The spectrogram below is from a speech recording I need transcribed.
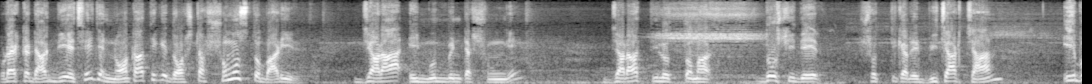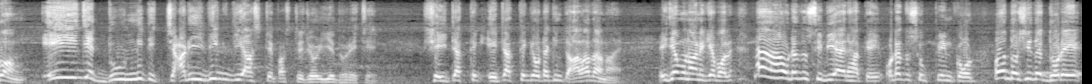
ওরা একটা ডাক দিয়েছে যে নটা থেকে দশটা সমস্ত বাড়ির যারা এই মুভমেন্টটার সঙ্গে, যারা তিলোত্তমার দোষীদের সত্যিকারের বিচার চান এবং এই যে দুর্নীতি চারিদিক দিয়ে আস্তে পাস্তে জড়িয়ে ধরেছে, সেইটার থেকে, এটার থেকে ওটা কিন্তু আলাদা নয়। এই যেমন অনেকে বলে, না, ওটা তো সিবিআইয়ের হাতে, ওটা তো সুপ্রিম কোর্ট, ও দোষীদের ধরে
